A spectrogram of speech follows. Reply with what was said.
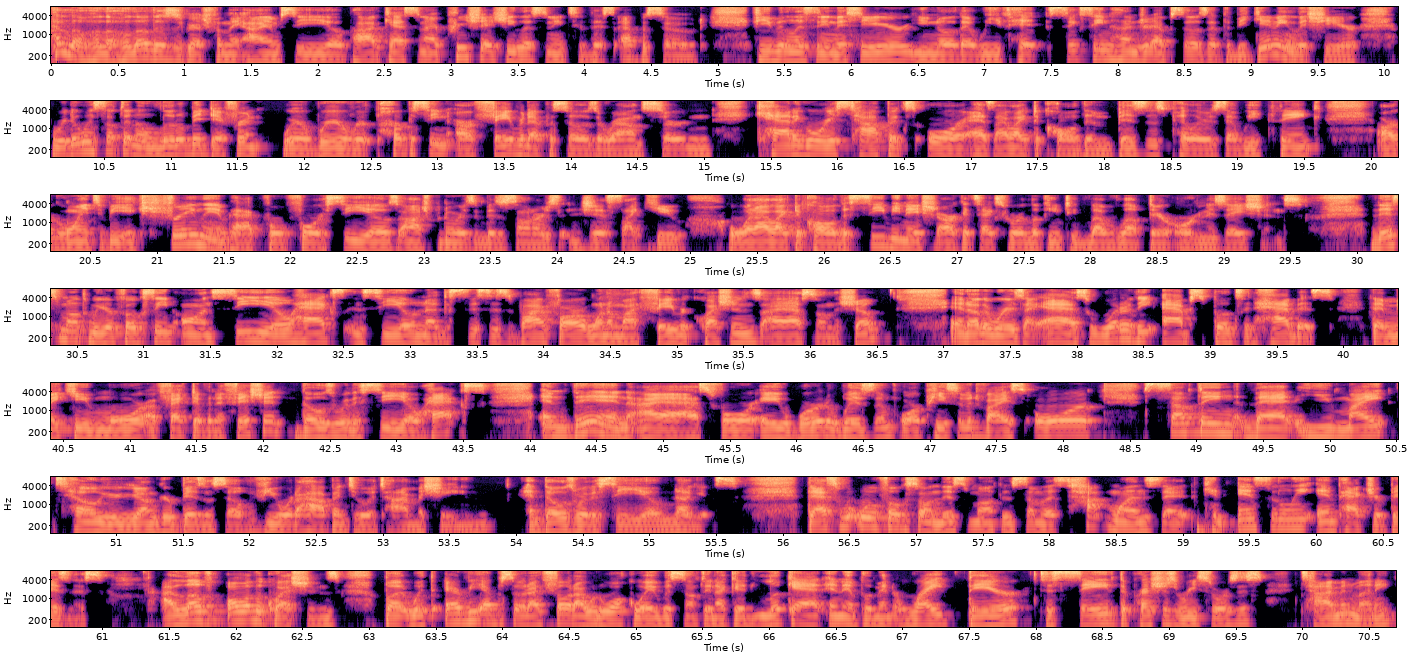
Hello, hello, hello. This is Gresh from the I Am CEO podcast, and I appreciate you listening to this episode. If you've been listening this year, you know that we've hit 1,600 episodes at the beginning of this year. We're doing something a little bit different where we're repurposing our favorite episodes around certain categories, topics, or as I like to call them, business pillars that we think are going to be extremely impactful for CEOs, entrepreneurs, and business owners just like you, or what I like to call the CB Nation architects who are looking to level up their organizations. This month, we are focusing on CEO hacks and CEO nuggets. This is by far one of my favorite questions I asked on the show. In other words, I asked, what are the apps, books, and habits that make you more effective and efficient? Those were the CEO hacks. And then I asked for a word of wisdom or a piece of advice or something that you might tell your younger business self if you were to hop into a time machine and those were the CEO nuggets. That's what we'll focus on this month and some of the top ones that can instantly impact your business. I love all the questions, but with every episode, I felt I would walk away with something I could look at and implement right there to save the precious resources, time, and money.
